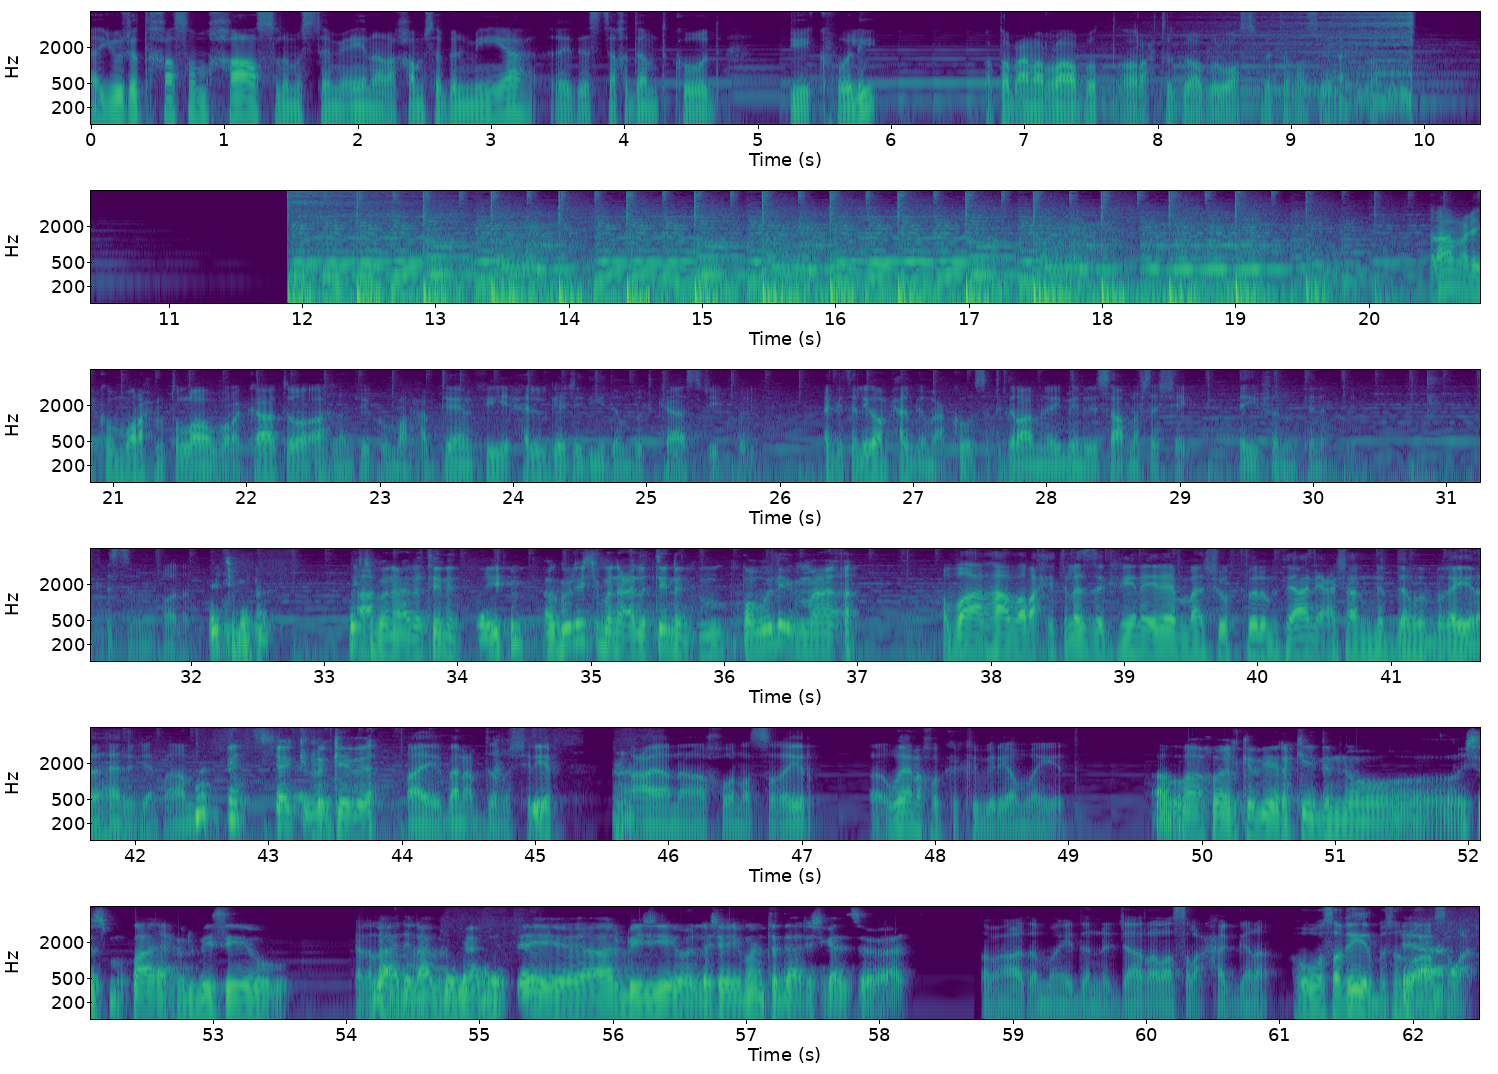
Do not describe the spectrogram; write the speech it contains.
يوجد خصم خاص لمستمعيننا 5% إذا استخدمت كود جيك فولي طبعا الرابط راح تلقاه بالوصف لتفاصيل أكثر. السلام عليكم ورحمة الله وبركاته. أهلا فيكم مرحبتين في حلقة جديدة من بودكاست جيك فولي حلقة اليوم حلقة معكوسة تقرأها من اليمين واليسار نفس الشيء زي فيلم تنت كريستوفر نولان إيش بنا؟ إيش بنا على تنت طيب؟ أقول إيش بنا على تنت مطولين معاه الظاهر هذا راح يتلزق فينا إلين ما نشوف فيلم ثاني عشان نبدأ نغير الهرجة فهمت؟ شكله كذا طيب أنا عبد الله الشريف معاي أنا أخونا الصغير أه، وين أخوك الكبير يا مؤيد؟ الله أخوي الكبير أكيد إنه إيش اسمه طايح بال PC و قاعد يلعب له لعبة RPG ولا شيء ما أنت داري إيش قاعد يسوي بعد طبعا هذا مؤيد النجار الاصلع حقنا. هو صغير بس إنه اصلع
